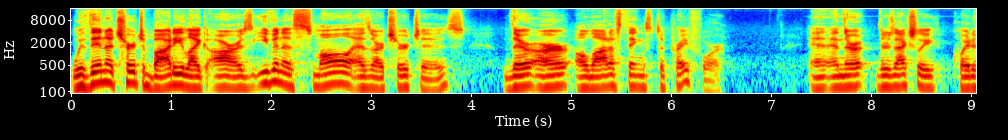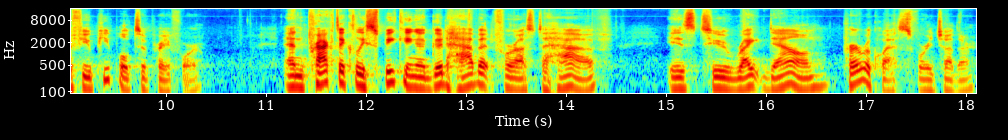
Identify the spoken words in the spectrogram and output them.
Within a church body like ours, even as small as our church is, there are a lot of things to pray for. And, and there, there's actually quite a few people to pray for. And practically speaking, a good habit for us to have is to write down prayer requests for each other.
